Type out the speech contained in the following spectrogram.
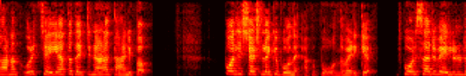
കാരണം ഒരു ചെയ്യാത്ത തെറ്റിനാണ് താനിപ്പം പോലീസ് സ്റ്റേഷനിലേക്ക് പോകുന്നത് അപ്പൊ പോകുന്ന വഴിക്ക് പോലീസുകാർ വേലുവിനോട്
